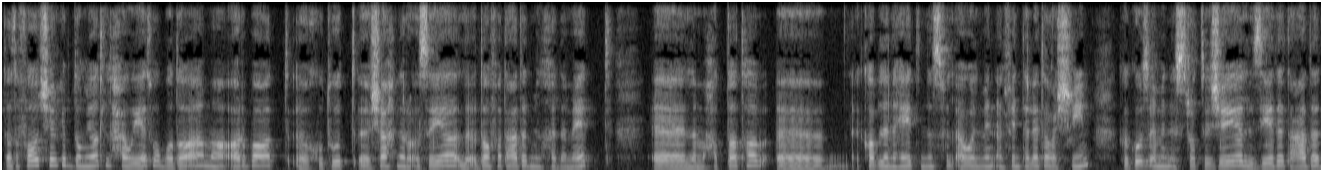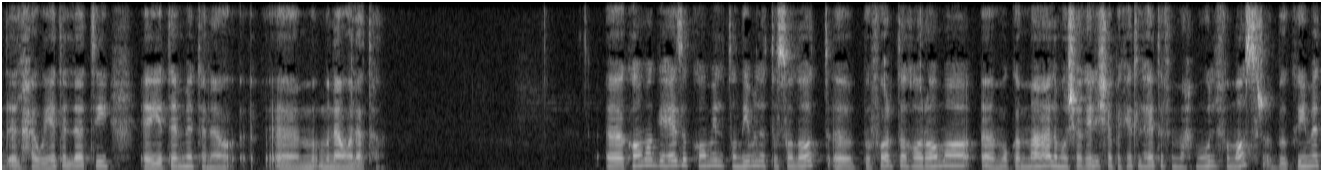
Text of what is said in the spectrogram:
تتفاوض شركة دمياط للحاويات وبضائع مع أربعة خطوط شحن رئيسية لإضافة عدد من الخدمات لمحطاتها قبل نهاية النصف الأول من 2023 كجزء من استراتيجية لزيادة عدد الحاويات التي يتم مناولتها. قام الجهاز القومي لتنظيم الاتصالات بفرض غرامة مجمعة لمشغلي شبكات الهاتف المحمول في مصر بقيمة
